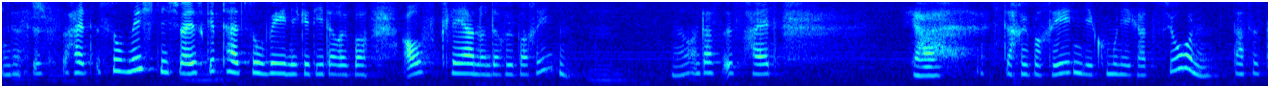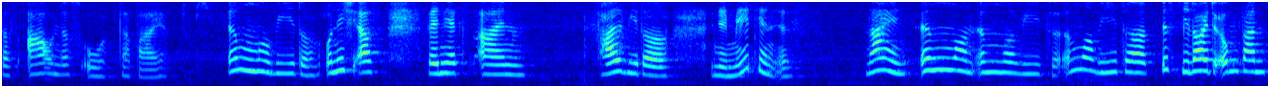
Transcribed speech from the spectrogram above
Das ist halt ist so wichtig, weil es gibt halt so wenige, die darüber aufklären und darüber reden. Ja, und das ist halt, ja, darüber reden, die Kommunikation, das ist das A und das O dabei. Immer wieder. Und nicht erst, wenn jetzt ein Fall wieder in den Medien ist. Nein, immer und immer wieder, immer wieder, bis die Leute irgendwann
